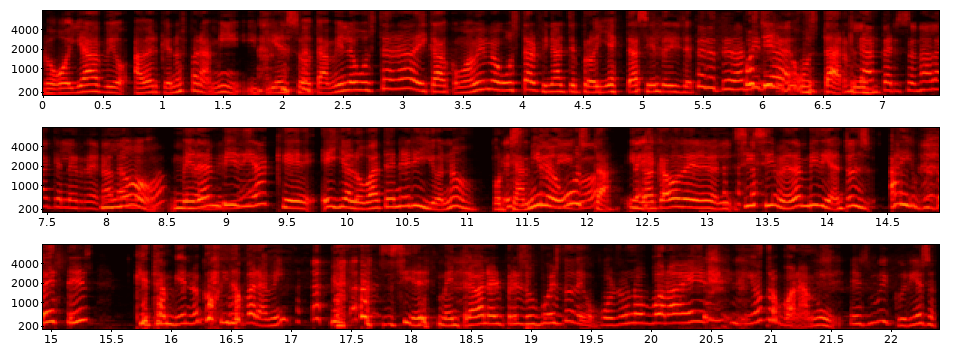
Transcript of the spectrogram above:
Luego ya veo, a ver, que no es para mí. Y pienso, también le gustará. Y claro, como a mí me gusta, al final te proyectas siempre y dices, Pero te da pues envidia tiene que gustarle. la persona a la que le regala No, me ¿te da envidia que ella lo va a tener y yo no, porque Eso a mí me digo. gusta y lo acabo de sí, sí, me da envidia. Entonces, hay veces que también lo he cogido para mí. si me entraba en el presupuesto, digo, pues uno para él y otro para mí. Es muy curioso.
